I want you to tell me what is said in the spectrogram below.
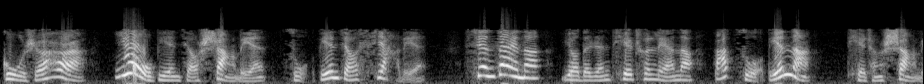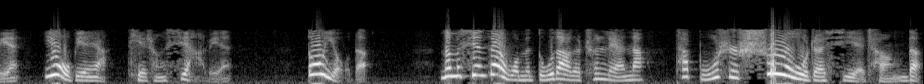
古时候啊，右边叫上联，左边叫下联。现在呢，有的人贴春联呢，把左边呢贴成上联，右边呀贴成下联，都有的。那么现在我们读到的春联呢，它不是竖着写成的。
